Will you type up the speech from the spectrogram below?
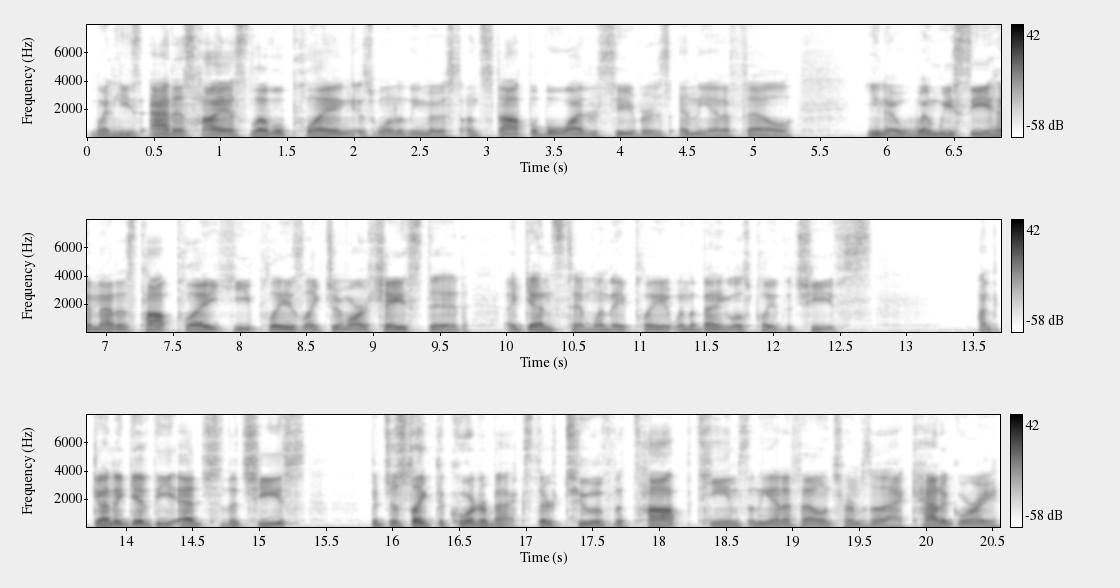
when he's at his highest level playing, is one of the most unstoppable wide receivers in the NFL you know, when we see him at his top play, he plays like Ja'Marr Chase did against him when they played when the Bengals played the Chiefs. I'm gonna give the edge to the Chiefs, but just like the quarterbacks, they're two of the top teams in the NFL in terms of that category,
